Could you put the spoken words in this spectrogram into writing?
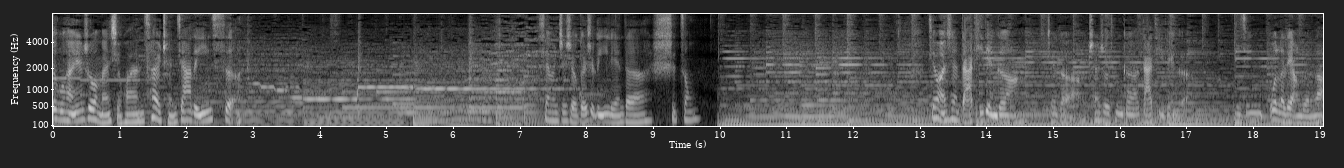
翠湖寒烟说：“我蛮喜欢蔡淳佳的音色。”下面这首歌是林忆莲的《失踪》。今晚现在答题点歌啊，这个传说听歌答题点歌已经问了两轮了。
